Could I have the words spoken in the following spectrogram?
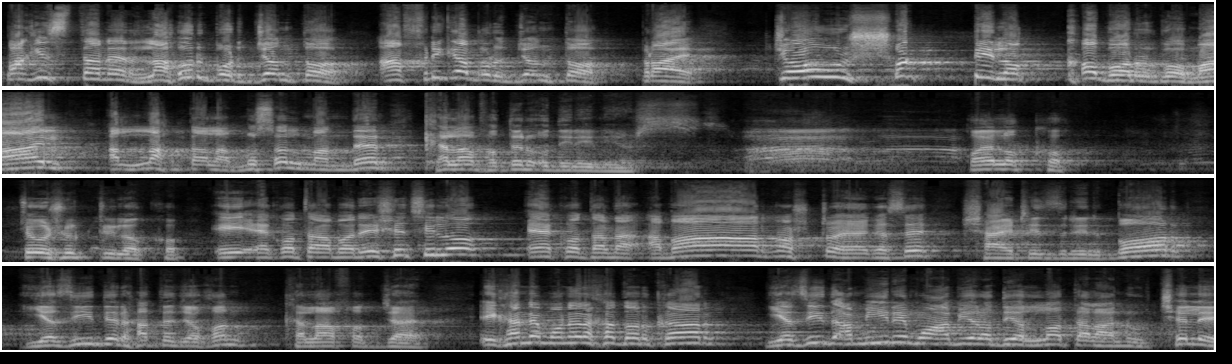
পাকিস্তানের লাহোর পর্যন্ত, আফ্রিকা পর্যন্ত প্রায় চৌষট্টি লক্ষ বর্গ মাইল আল্লাহ তালা মুসলমানদের খেলাফতের অধীনে নিয়ে আসছে। কয় লক্ষ? চৌষট্টি লক্ষ। এই একতা আবার এসেছিল, একতাটা আবার নষ্ট হয়ে গেছে। ষাট হিজড়ির পর ইয়াজিদের হাতে যখন খেলাফত যায়। এখানে মনে রাখা দরকার, ইয়াজিদ আমিরে মোয়াবিয়া রদি আল্লাহ তালানু ছেলে,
